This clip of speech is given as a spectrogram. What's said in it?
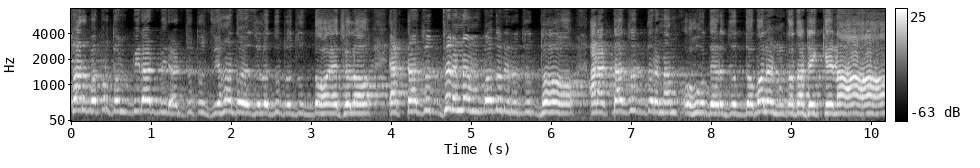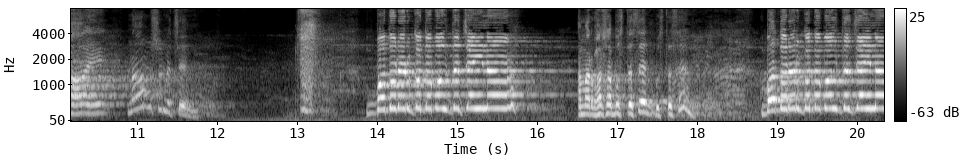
সর্বপ্রথম বিরাট বিরাট যুদ্ধ, জিহাদ হয়েছিল, দুটো যুদ্ধ হয়েছিল। একটা যুদ্ধের নাম বদরের যুদ্ধ, আর একটা যুদ্ধের নাম ওহুদের যুদ্ধ বলেন কথা ঠিক নাম শুনেছেন? বদরের কথা বলতে চাই না। আমার ভাষা বুঝতেছেন? বুঝতেছেন? বদরের কথা বলতে চাই না।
